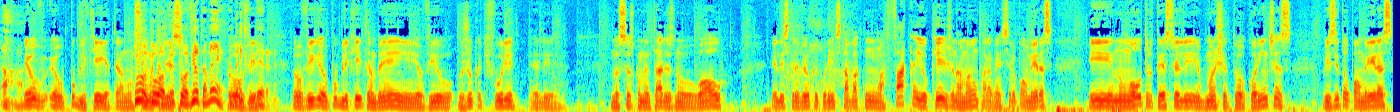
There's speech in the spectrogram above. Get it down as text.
Aham. eu, eu publiquei até, eu não Tu, sei tu, muito ouviu, disso. tu ouviu também? É Eu ouvi. brincadeira, né? Eu vi, eu publiquei também e eu vi o, o Juca Kfouri, ele nos seus comentários no UOL, ele escreveu que o Corinthians estava com a faca e o queijo na mão para vencer o Palmeiras e num outro texto ele manchetou Corinthians visita o Palmeiras,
